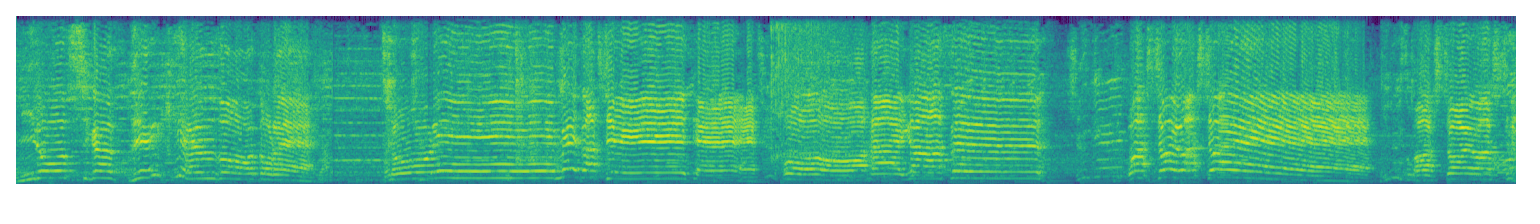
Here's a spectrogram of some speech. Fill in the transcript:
二度押しができへんぞこれ。勝利目指しておはイガース。中継わっしょいわっしょい。わっしょいわっしょい。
